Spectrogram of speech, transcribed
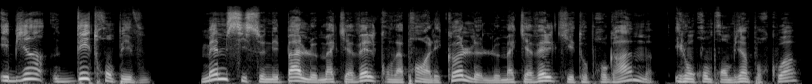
Eh bien, détrompez-vous. Même si ce n'est pas le Machiavel qu'on apprend à l'école, le Machiavel qui est au programme, et l'on comprend bien pourquoi,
